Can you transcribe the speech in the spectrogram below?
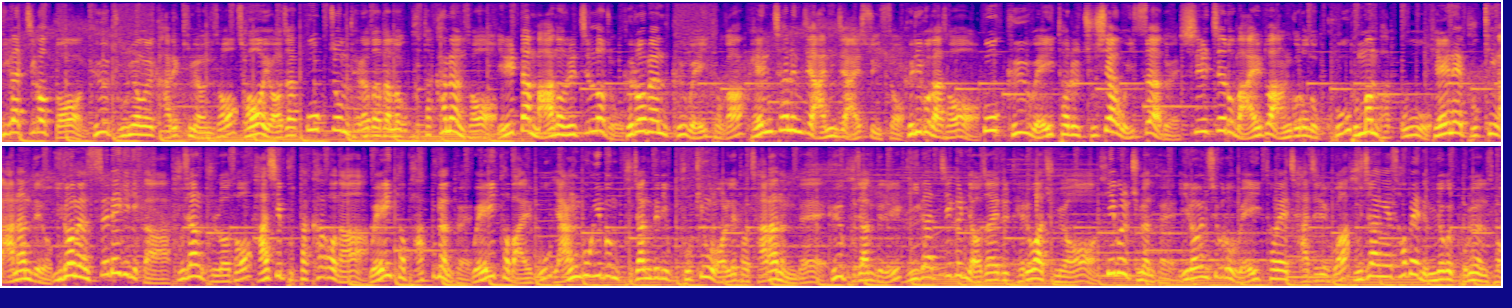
네가 찍었던 그 두 명을 가리키면서 저 여자 꼭 좀 데려다 달라고 부탁하면서 일단 만 원을 찔러줘. 그러면 그 웨이터가 괜찮은지 아닌지 알 수 있어. 그리고 나서 꼭 그 웨이터를 주시 하고 있어야 돼. 실제로 말도 안 걸어놓고 돈만 받고 걔네 부킹 안 한대요. 이러면 쓰레기니까 부장 불러서 다시 부탁하거나 웨이터 바꾸면 돼. 웨이터 말고 양복 입은 부장들이 부킹을 원래 더 잘하는데 그 부장들이 네가 찍은 여자애들 데려와 주면 팁을 주면 돼. 이런 식으로 웨이터의 자질과 부장의 섭외 능력을 보면서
